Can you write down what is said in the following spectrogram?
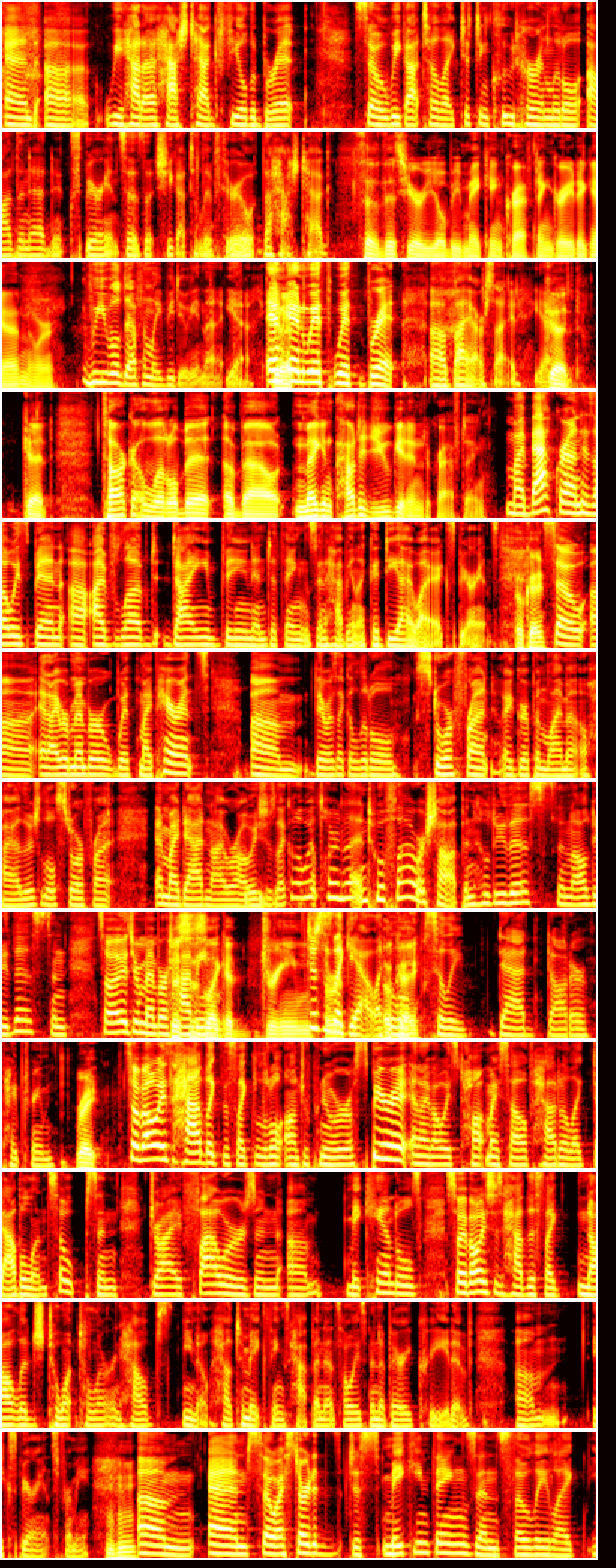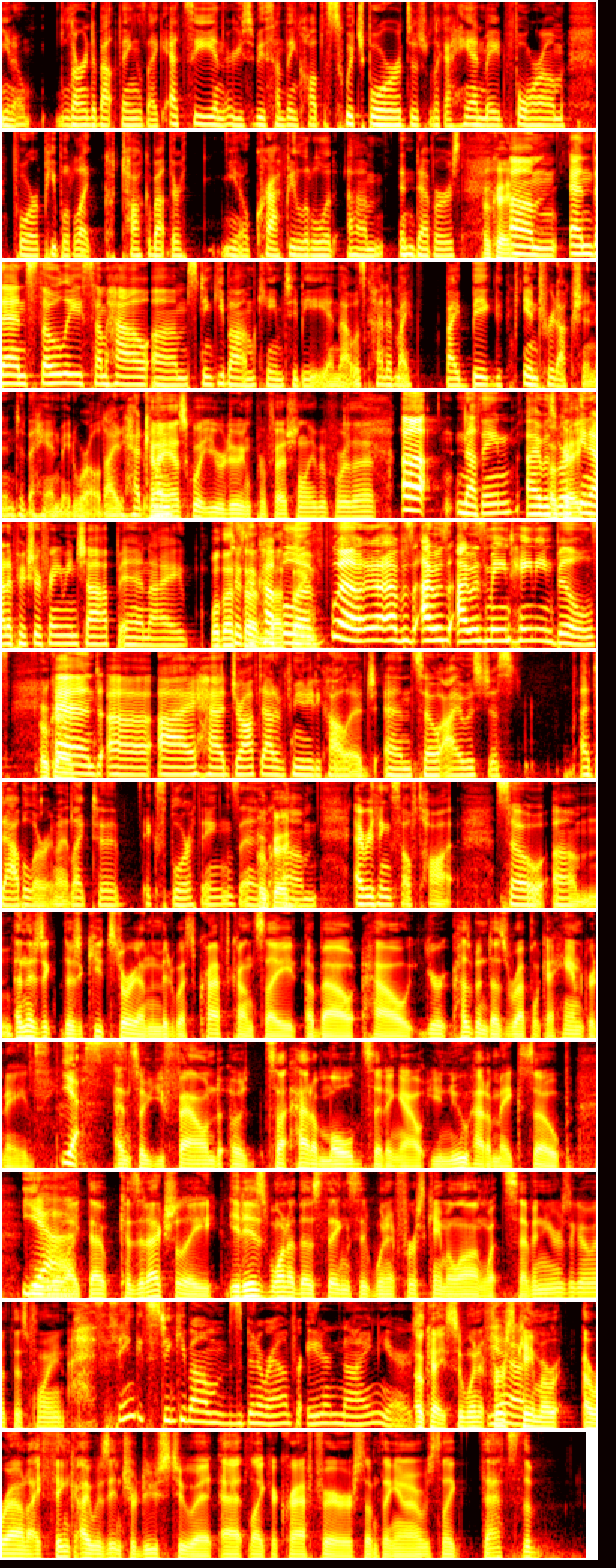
And uh, we had a hashtag feel the Brit. So we got to like just include her in little odds and ends experiences that she got to live through the hashtag. So this year you'll be making crafting great again, or We will definitely be doing that, yeah. And Good. and with with Brit uh, by our side, yeah. good, good. Talk a little bit about Megan. How did you get into crafting? My background has always been uh, I've loved diving into things and having like a DIY experience. Okay. So, uh, and I remember with my parents, um, there was like a little storefront. I grew up in Lima, Ohio. There's a little storefront, and my dad and I were always just like, "Oh, we'll turn that into a flower shop, and he'll do this, and I'll do this." And so I always remember Just having as like a dream. just as like yeah, like a little silly dad daughter pipe dream. Right. So I've always had like this like little entrepreneurial spirit, and I've always taught myself how to like dabble in soaps and dry flowers and um, make candles. So I've always just had this like knowledge to want to learn how you know how to make things happen. It's always been a very creative um, experience for me. Um, and so I started just making things and slowly like you know learned about things like Etsy, and there used to be something called the Switchboards, which was like a handmade forum for people to like talk about their you know crafty little um, endeavors. Okay. Um, and then slowly, somehow, um, Stinky Bomb came to be, and that was kind of my my big introduction into the handmade world. I had Can one, I ask what you were doing professionally before that? uh, nothing. I was Okay. working at a picture framing shop, and I Well, that's took a couple nothing. of. Well, I was I was I was maintaining bills, Okay. and uh, I had dropped out of community college, and so I was just a dabbler, and I like to explore things, and Okay. um, everything self taught. So um, And there's a there's a cute story on the Midwest CraftCon site about how your husband does replica hand grenades. yes, And so you found a had a mold sitting out. You knew how to make soap. And You were Yeah. like that because it actually it is one of those things that when it first came along, what seven years ago at this point. I think Stinky Bomb has been around for eight or nine years. Okay, so when it first Yeah. came ar- around, I think I was introduced to it at like a craft fair or something, and I was like, "That's the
